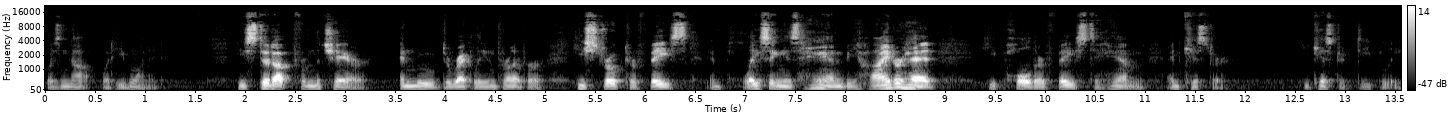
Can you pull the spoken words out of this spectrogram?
was not what he wanted. He stood up from the chair and moved directly in front of her. He stroked her face, and placing his hand behind her head, he pulled her face to him and kissed her. He kissed her deeply,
